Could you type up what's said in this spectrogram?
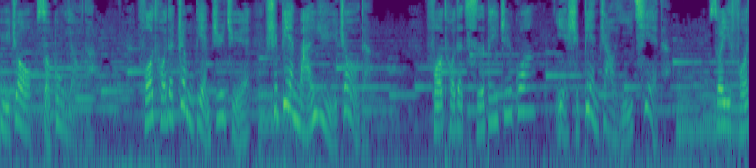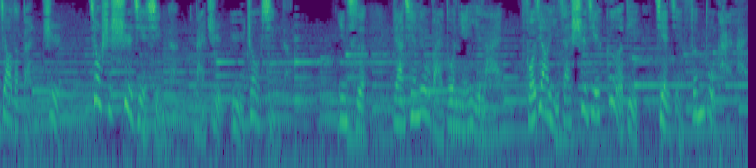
宇宙所共有的，佛陀的正变知觉是遍满宇宙的，佛陀的慈悲之光也是遍照一切的，所以佛教的本质就是世界性的。”乃至宇宙性的，因此，两千六百多年以来，佛教已在世界各地渐渐分布开来。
